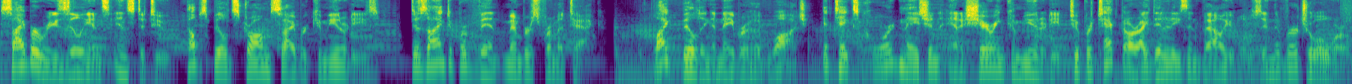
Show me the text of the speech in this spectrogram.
Cyber Resilience Institute helps build strong cyber communities designed to prevent members from attack. Like building a neighborhood watch, it takes coordination and a sharing community to protect our identities and valuables in the virtual world.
